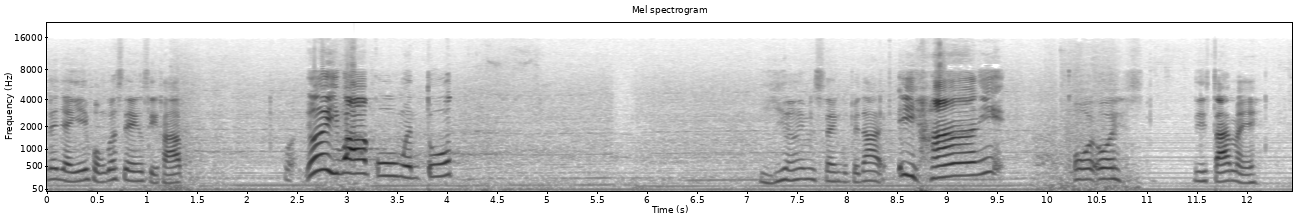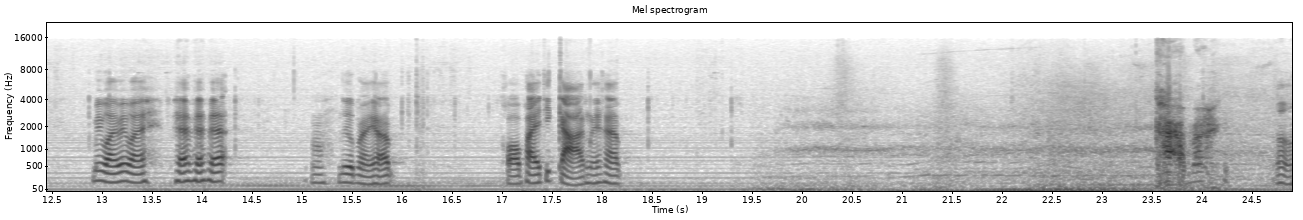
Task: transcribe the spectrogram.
เล่นอย่างนี้ผมก็เซ็งสิครับ เฮ้ยว่ากูเหมือนตุ๊ดเฮ้ยมันแซงกูไปได้ไอ้ฮานี่โอ้ยโอ้ยดีสตาร์ทใหม่ไม่ไหวไม่ไหวแพ้แพ้แพ้อ๋อเริ่มใหม่ครับ ขออภัยที่กลางนะครับข้ามาอ้าว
